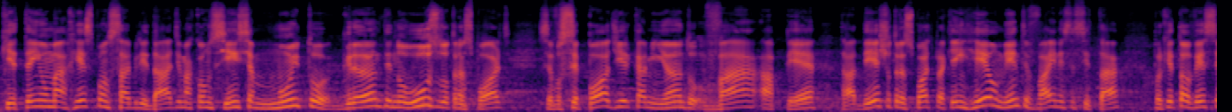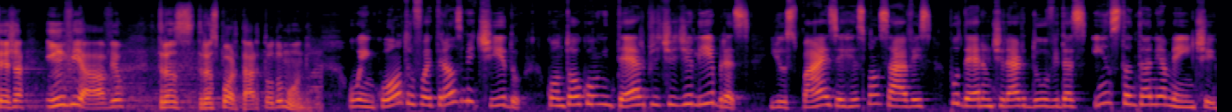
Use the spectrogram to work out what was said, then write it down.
que tenham uma responsabilidade, uma consciência muito grande no uso do transporte. Se você pode ir caminhando, vá a pé, tá? Deixa o transporte para quem realmente vai necessitar, porque talvez seja inviável trans transportar todo mundo. O encontro foi transmitido, contou com um intérprete de Libras e os pais e responsáveis puderam tirar dúvidas instantaneamente.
